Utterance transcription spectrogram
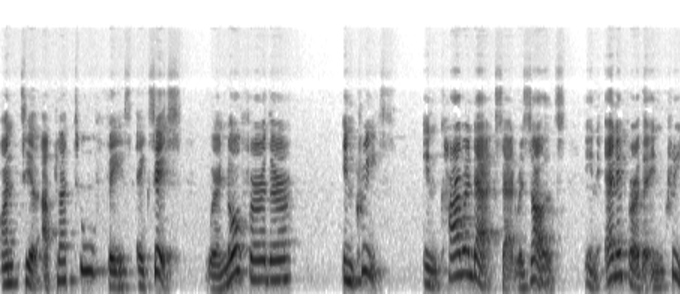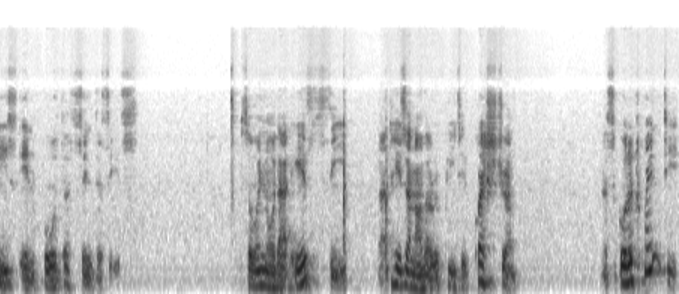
until a plateau phase exists, where no further increase in carbon dioxide results in any further increase in photosynthesis. So we know that is C. That is another repeated question. Let's go to 20.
